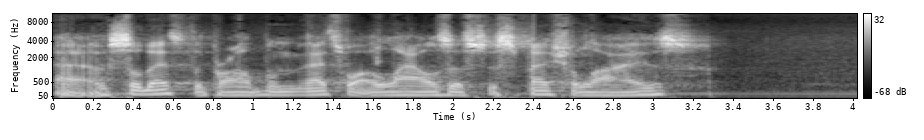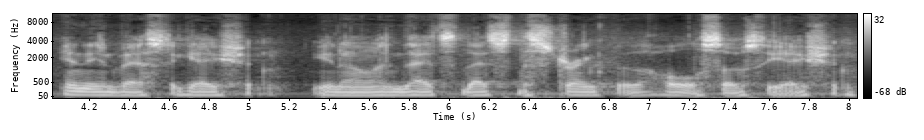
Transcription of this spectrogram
uh, so that's the problem. That's what allows us to specialize in the investigation. You know, and that's that's the strength of the whole association.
